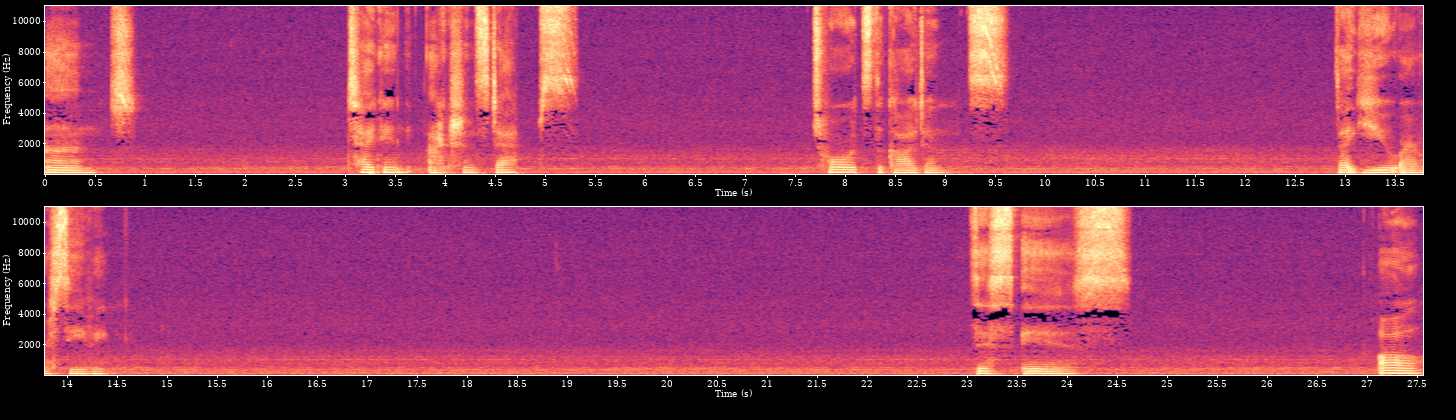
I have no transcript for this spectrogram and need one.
and taking action steps towards the guidance that you are receiving. This is all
